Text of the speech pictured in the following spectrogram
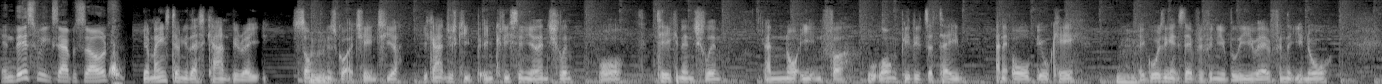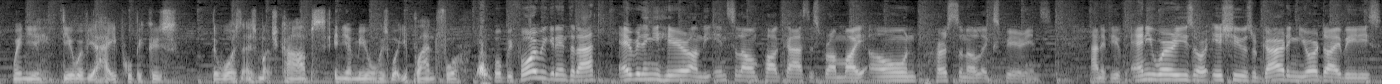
In this week's episode, your mind's telling you this can't be right. Something mm. has got to change here. You can't just keep increasing your insulin or taking insulin and not eating for long periods of time and it all be okay. Mm. It goes against everything you believe, everything that you know when you deal with your hypo because there wasn't as much carbs in your meal as what you planned for. But before we get into that, everything you hear on the Insuleoin podcast is from my own personal experience. And if you have any worries or issues regarding your diabetes,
